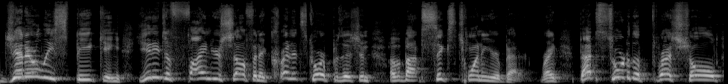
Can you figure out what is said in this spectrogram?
Generally speaking, you need to find yourself in a credit score position of about 620 or better, right? That's sort of the threshold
